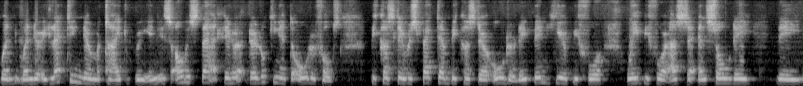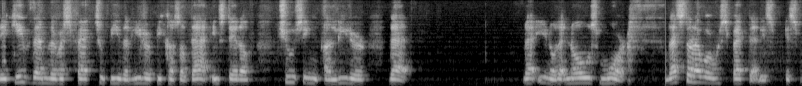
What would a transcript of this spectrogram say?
when when they're electing their matai to bring in it's always that. They're they're looking at the older folks because they respect them because they're older. They've been here before way before us and so they they they give them the respect to be the leader because of that instead of choosing a leader that that you know that knows more that's the level of respect that is is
